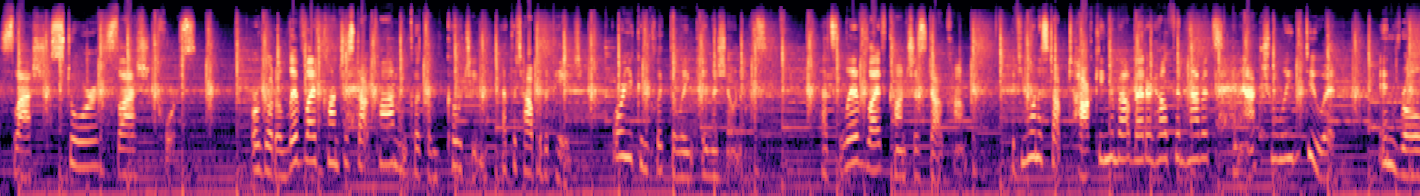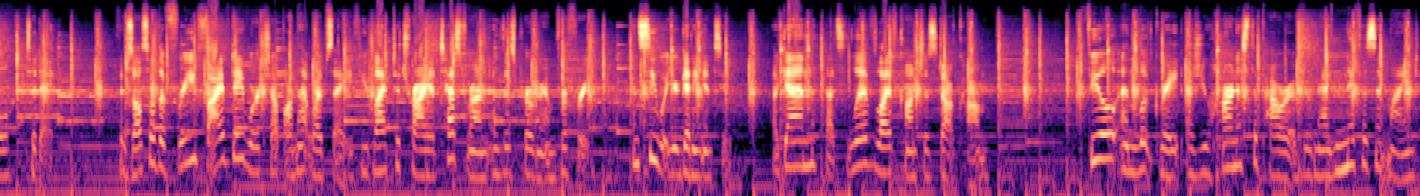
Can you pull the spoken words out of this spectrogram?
slash store slash course. Or go to livelifeconscious.com and click on coaching at the top of the page. Or you can click the link in the show notes. That's livelifeconscious.com. If you want to stop talking about better health and habits and actually do it, enroll today. There's also the free five day workshop on that website if you'd like to try a test run of this program for free and see what you're getting into. Again, that's livelifeconscious.com. Feel and look great as you harness the power of your magnificent mind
